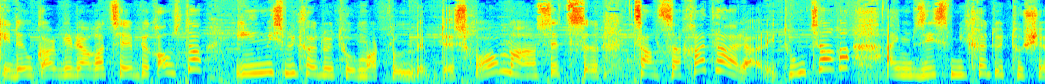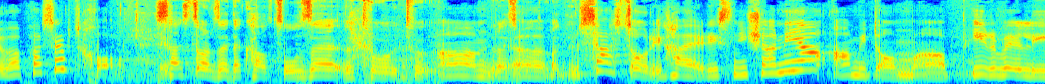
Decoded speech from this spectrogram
კიდევ კარგი რაღაცეები ყავს და იმის მიხედვით უმართლებდეს, ხო? ასეც ცალსახად არ არის. თუმცა აი მზის მიხედვით თუ შევაფასებთ, ხო? სასწორზე და ქალწულზე თუ თუ სასწორი ჰაერის ნიშანია, ამიტომ პირველი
